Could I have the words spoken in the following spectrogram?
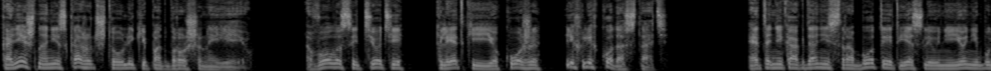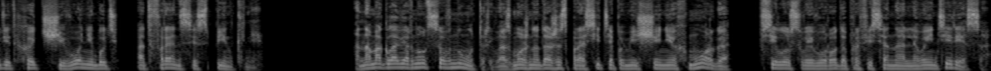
Конечно, они скажут, что улики подброшены ею. Волосы тети, клетки ее кожи, их легко достать. Это никогда не сработает, если у нее не будет хоть чего-нибудь от Фрэнсис Пинкни. Она могла вернуться внутрь, возможно, даже спросить о помещениях морга в силу своего рода профессионального интереса.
